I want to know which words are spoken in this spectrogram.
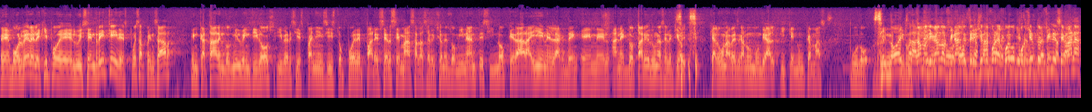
eh, volver el equipo de Luis Enrique y después a pensar en Qatar en 2022 y ver si España, insisto, puede parecerse más a las selecciones dominantes y no quedar ahí en el, ade- en el anecdotario de una selección Sí, sí. que alguna vez ganó un mundial y que nunca más pudo Si no Estamos llegando al final de edición de Fuera de Juego. Por cierto, el fin de semana...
